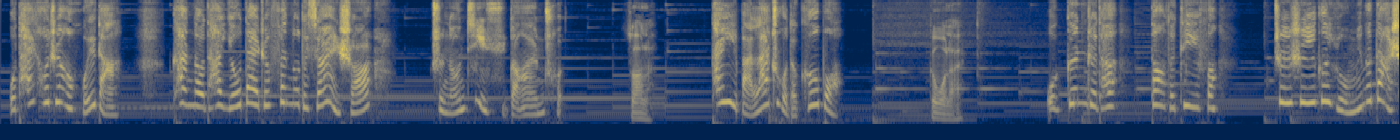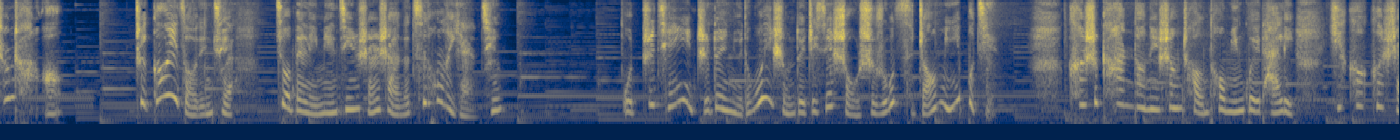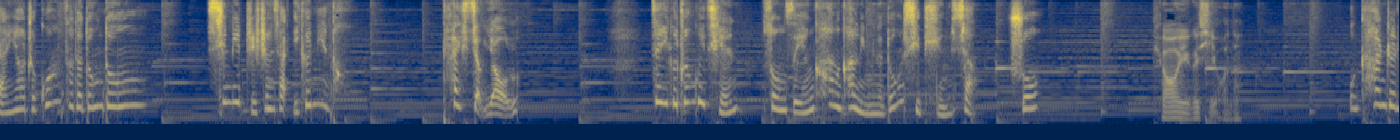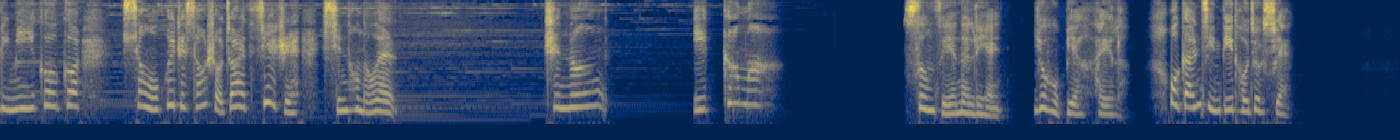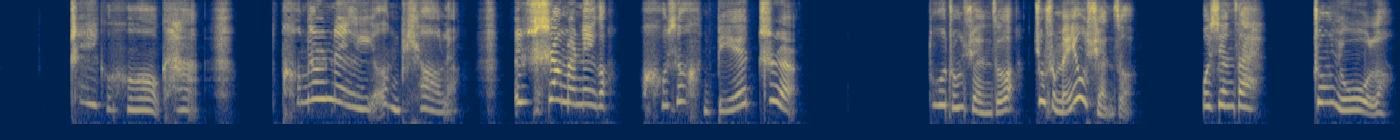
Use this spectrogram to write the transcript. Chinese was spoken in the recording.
我抬头这样回答，看到他犹带着愤怒的小眼神儿，只能继续当鹌鹑。算了。他一把拉住我的胳膊，跟我来。我跟着他到的地方，这是一个有名的大商场。这刚一走进去，就被里面金闪闪的刺痛了眼睛。我之前一直对女的为什么对这些首饰如此着迷不解，可是看到那商场透明柜台里一个个闪耀着光泽的东东，心里只剩下一个念头：太想要了。在一个专柜前，宋子妍看了看里面的东西，停下说：“挑一个喜欢的。”我看着里面一个个向我挥着小手绢的戒指，心痛的问：“只能一个吗？”宋子妍的脸又变黑了，我赶紧低头就选。这个很好看，旁边那个也很漂亮，上面那个好像很别致。多种选择就是没有选择，我现在终于悟了，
